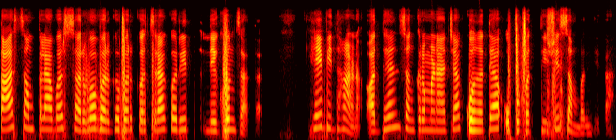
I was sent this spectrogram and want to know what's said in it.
तास संपल्यावर सर्व वर्गभर कचरा करीत निघून जातात. हे विधान अध्ययन संक्रमणाच्या कोणत्या उपपत्तीशी संबंधित आहे?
